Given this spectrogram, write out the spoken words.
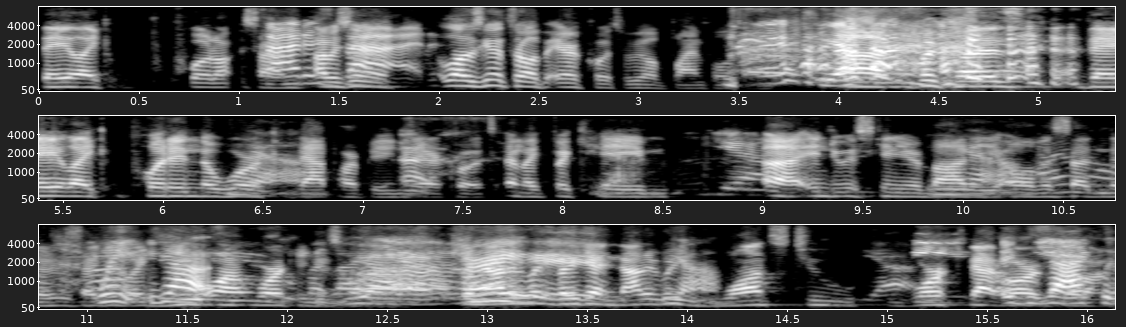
they like quote un- sorry, Fat I is was gonna well, I was gonna throw up air quotes, but we all blindfolded. Yeah. uh, because they like put in the work, Yeah. that part being air quotes, and like became Yeah. uh, into a skinnier body. Yeah. All of a sudden, there's this idea Wait, like yeah. you aren't working as well. hard. Yeah. But, not but again, not everybody Yeah. wants to Yeah. work that hard. Exactly.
